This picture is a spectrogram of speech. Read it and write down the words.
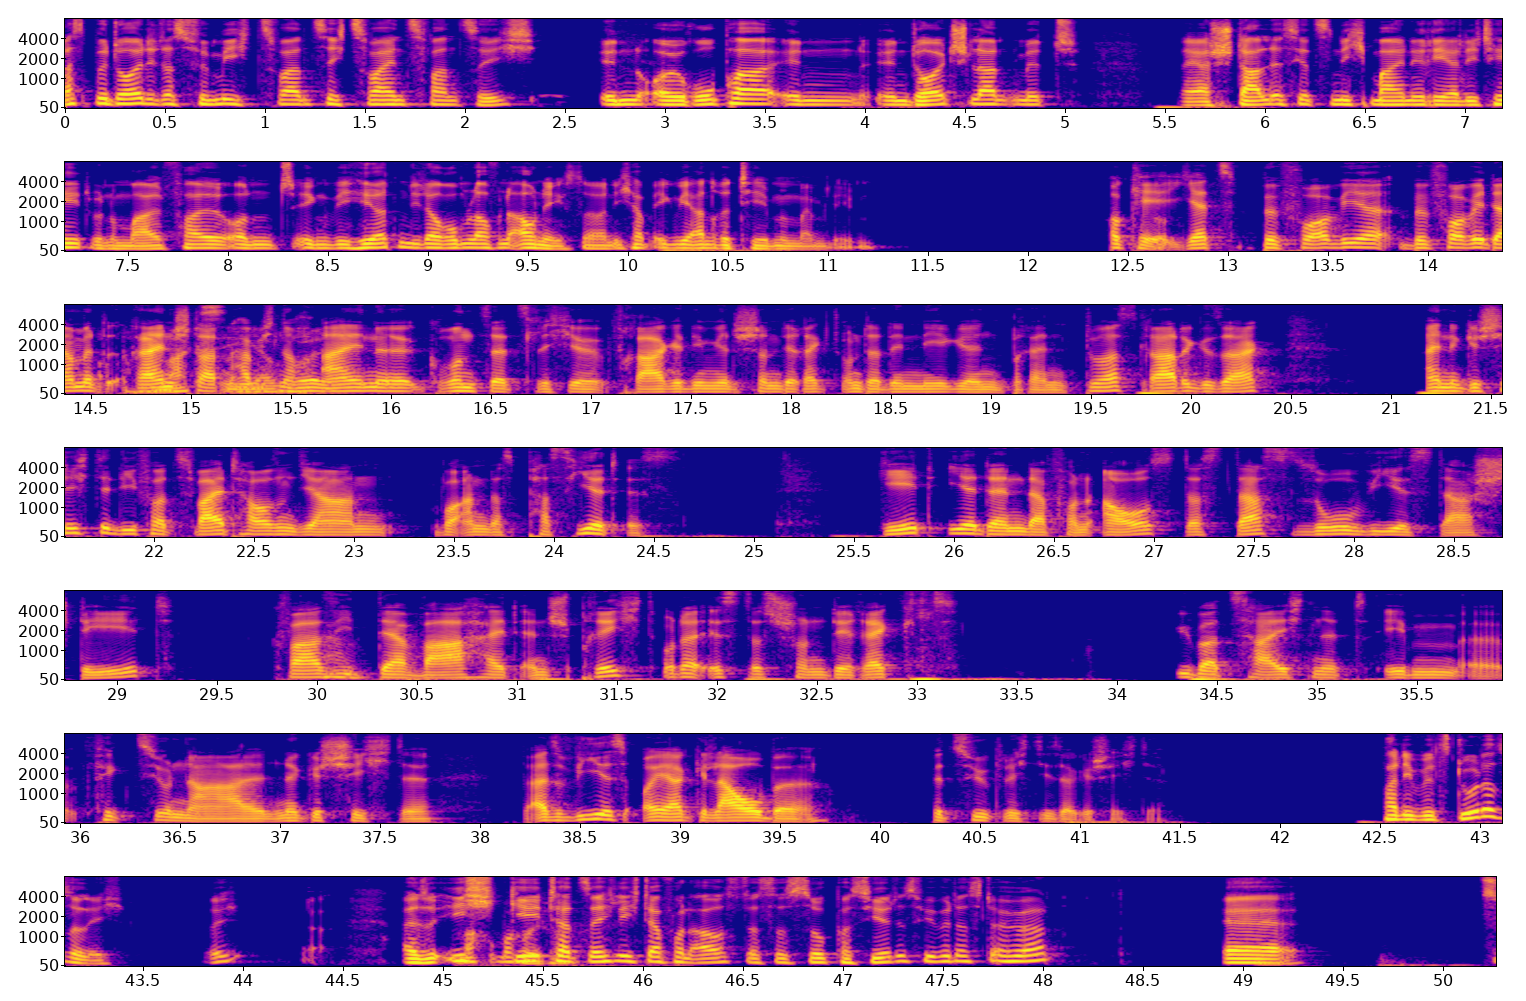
was bedeutet das für mich 2022 in Europa, in, in Deutschland mit naja, Stall ist jetzt nicht meine Realität im Normalfall und irgendwie Hirten, die da rumlaufen, auch nicht, sondern ich habe irgendwie andere Themen in meinem Leben. Okay, jetzt bevor wir, bevor wir damit oh, reinstarten, habe ich noch eine grundsätzliche Frage, die mir schon direkt unter den Nägeln brennt. Du hast gerade gesagt, eine Geschichte, die vor 2000 Jahren woanders passiert ist. Geht ihr denn davon aus, dass das so, wie es da steht, quasi ja. der Wahrheit entspricht oder ist das schon direkt überzeichnet, eben äh, fiktional, eine Geschichte? Also wie ist euer Glaube bezüglich dieser Geschichte? Paddy, willst du oder soll ich? ich? Ja. Also ich gehe tatsächlich davon aus, dass es so passiert ist, wie wir das da hören. Äh,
